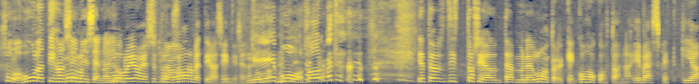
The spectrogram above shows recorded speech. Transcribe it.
sulla on huulet ihan mulla, sinisenä mulla, jo. Mulla joo, ja sitten no. on sormet ihan sinisenä. Niin, sulla. mulla on sormet. ja to, siis tosiaan tämmöinen luontoretken kohokohtaana eväsretki ja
